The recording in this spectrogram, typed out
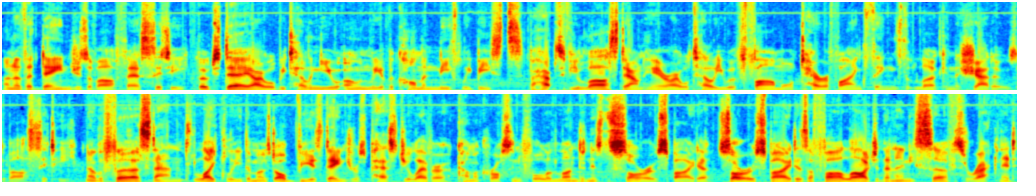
and other dangers of our fair city. Though today I will be telling you only of the common Neathly beasts. Perhaps if you last down here I will tell you of far more terrifying things that lurk in the shadows of our city. Now the first, and likely the most obvious dangerous pest you'll ever come across in Fallen London is the Sorrow Spider. Sorrow Spiders are far larger than any surface arachnid,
